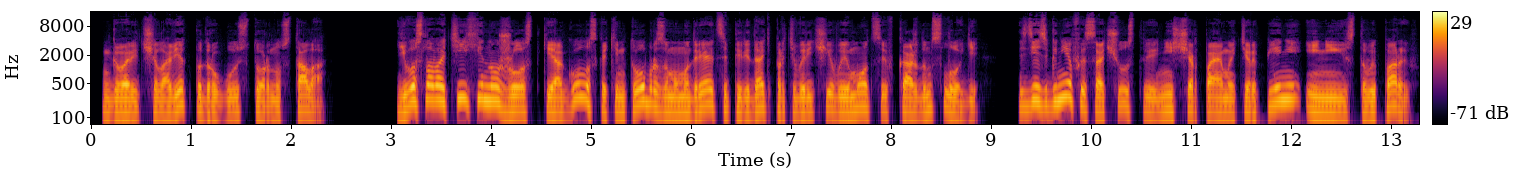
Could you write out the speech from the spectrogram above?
— говорит человек по другую сторону стола. Его слова тихие, но жесткие, а голос каким-то образом умудряется передать противоречивые эмоции в каждом слоге. Здесь гнев и сочувствие, неисчерпаемое терпение и неистовый порыв.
